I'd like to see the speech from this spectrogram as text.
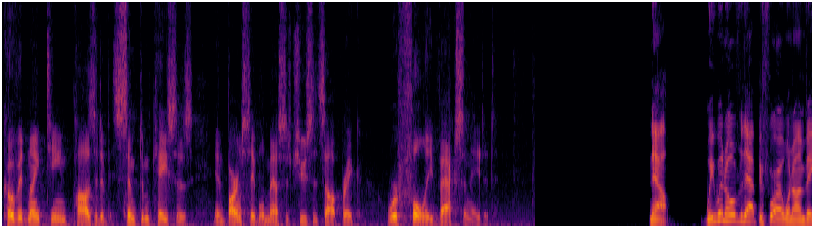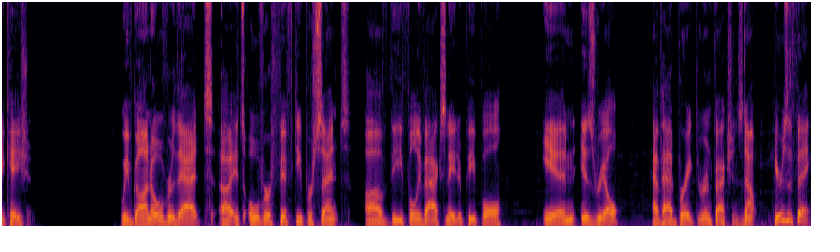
COVID 19 positive symptom cases in Barnstable, Massachusetts outbreak were fully vaccinated. Now, we went over that before I went on vacation. We've gone over that. Uh, it's over 50% of the fully vaccinated people in Israel have had breakthrough infections. Now, here's the thing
